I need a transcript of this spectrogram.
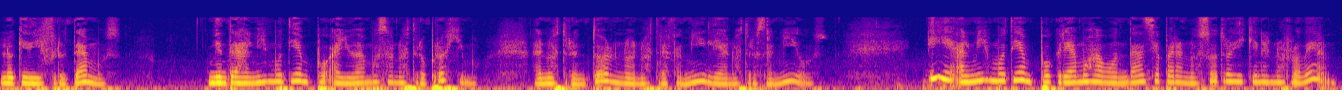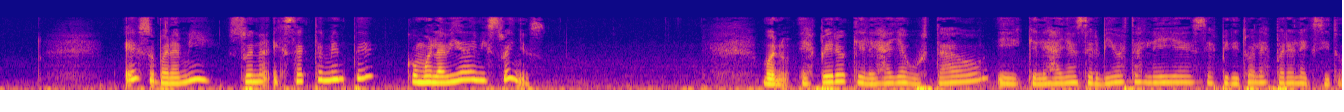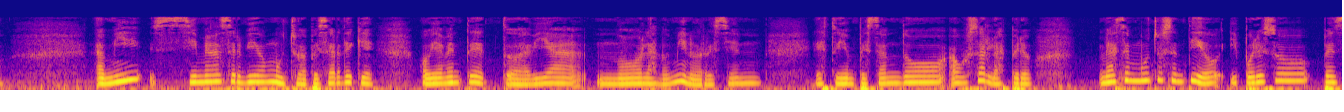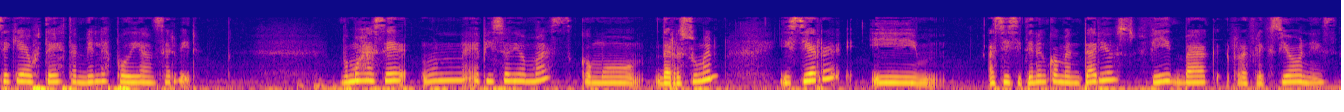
lo que disfrutamos, mientras al mismo tiempo ayudamos a nuestro prójimo, a nuestro entorno, a nuestra familia, a nuestros amigos. Y al mismo tiempo creamos abundancia para nosotros y quienes nos rodean. Eso para mí suena exactamente como la vida de mis sueños. Bueno, espero que les haya gustado y que les hayan servido estas leyes espirituales para el éxito a mí sí me ha servido mucho, a pesar de que obviamente todavía no las domino, recién estoy empezando a usarlas, pero me hacen mucho sentido y por eso pensé que a ustedes también les podían servir. Vamos a hacer un episodio más como de resumen y cierre y así si tienen comentarios, feedback, reflexiones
